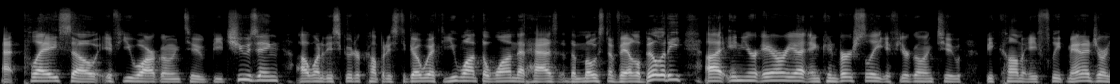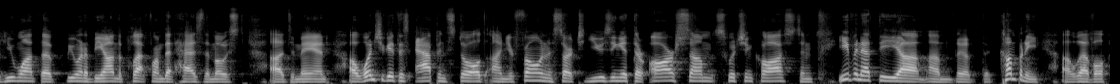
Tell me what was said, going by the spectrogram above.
at play. So if you are going to be choosing uh, one of these scooter companies to go with, you want the one that has the most availability uh, in your area. And conversely, if you're going to become a fleet manager, you want the you want to be on the platform platform that has the most uh, demand. Uh, once you get this app installed on your phone and start to using it, there are some switching costs, and even at the um, um, the, the company uh, level,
